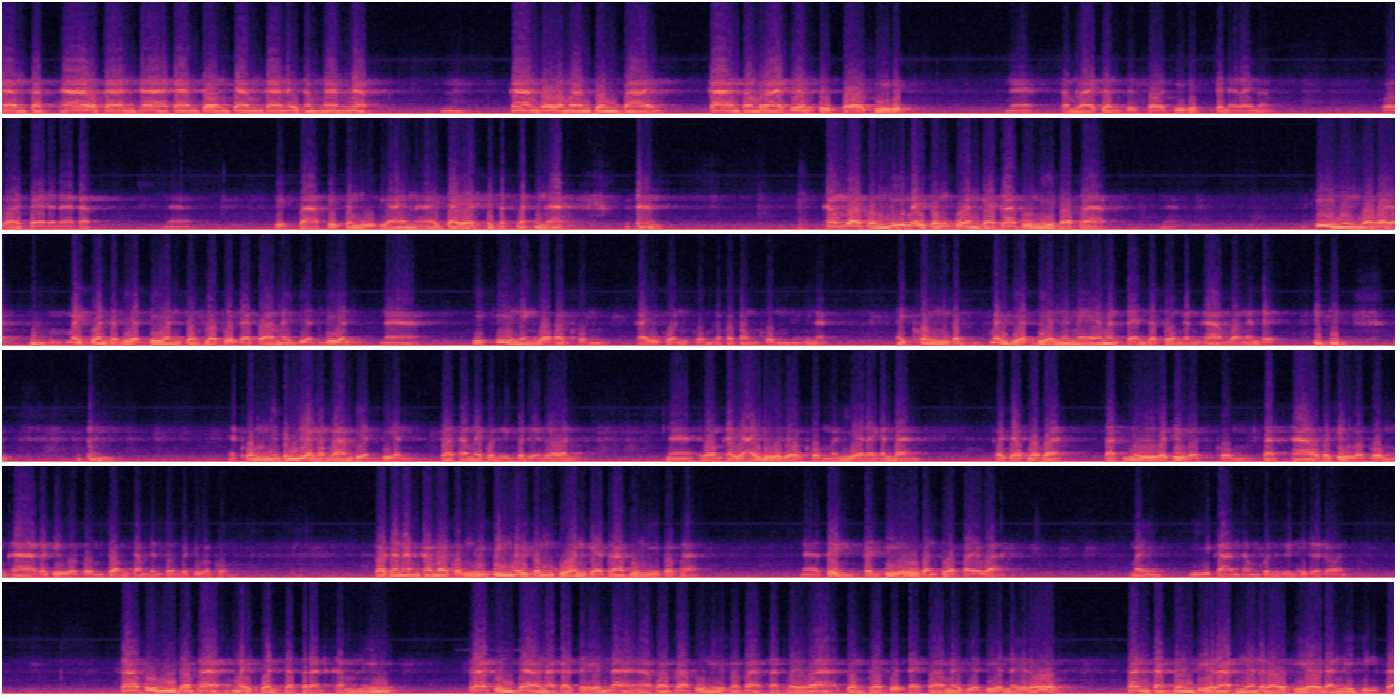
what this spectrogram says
การตัดเท้าการฆ่าการจองจำการให้ทำงานหนัก การทรมานจนตาย การทำลายเครื่องสืบต่อชีวิตนะทำลายเครื่องสืบต่อชีวิตเป็นอะไรนั่งขอร้อยแปดนะครับ นะปิดปากปิดจมูกย้ายหายใจอะไรต่างๆนะคำว่าคนนี้ไม่สมควรแก่พระผู้มีพระภาค ที่หนึ่งบอกว่าไม่ควรจะเบียดเบียน จงประพฤติแต่ความไม่เบียดเบียนนะอีกที่หนึ่งบอกว่าข่มใครควรข่มแล้วก็ต้องข่มอย่างนี้นะไอ้ข่มกับไม่เบียดเบียนนี่แหมมันแสนจะตรงกันข้ามว่างั้นเถอะไอ้ข่มนี่เป็นเรื่องของความเบียดเบียนเพราะทำให้คนอื่นก็เดือดร้อนนะลองขยายดูเรื่องข่มมันมีอะไรกันบ้าง ก็จะพบว่า ตัดมือก็ชื่อว่าข่มตัดเท้าก็ชื่อว่าข่มฆ่าก็ชื่อว่าข่มจองจำเป็นต้นก็ชื่อว่าข่มเพราะฉะนั้นคำว่าข่มนี้จึงไม่สมควรแก่พระผู้มีพระภาคนะซึ่งเป็นที่รู้กันทั่วไปว่า ไม่มีการทำคนอื่นให้เดือดร้อนพระผู้มีพระภาคไม่ควรจะตรัสคำนี้ พระคุณเจ้านาเสนถ้าหากว่าพระผู้มีพระภาคตรัสไว้ว่า จงประพฤติแต่ความไม่เบียดเบียนในโลก ท่านจะเป็นที่รักเหมือนเราเทียวดังนี้จริงไซ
